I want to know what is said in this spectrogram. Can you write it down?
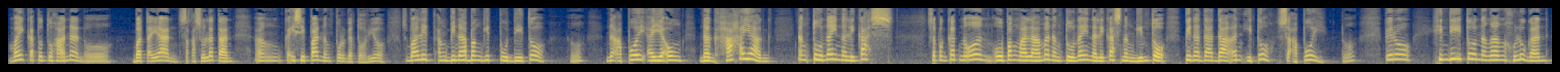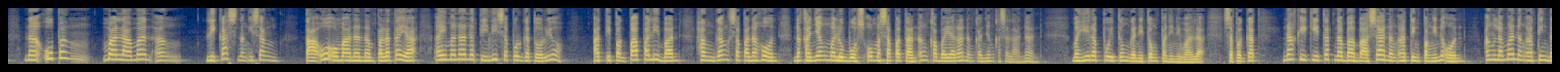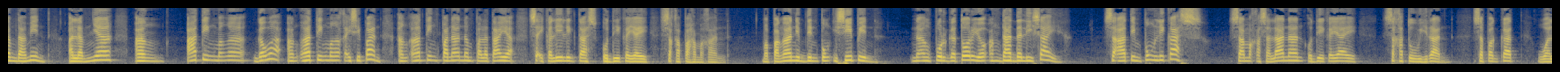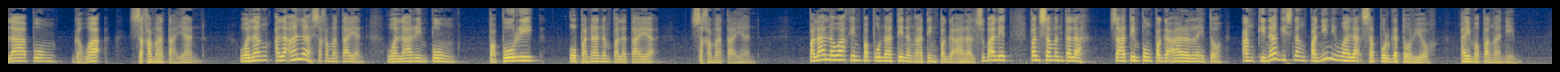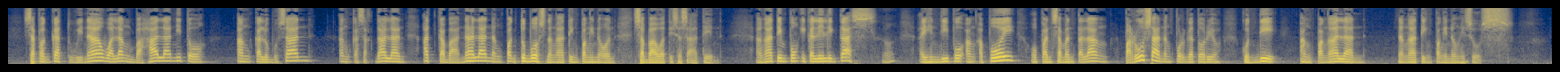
may katotohanan o batayan sa kasulatan ang kaisipan ng purgatorio. Subalit, ang binabanggit po dito, no, na apoy ay yaong naghahayag ng tunay na likas. Sapagkat noon, upang malaman ang tunay na likas ng ginto, pinadadaan ito sa apoy. No? Pero hindi ito nanganghulugan na upang malaman ang likas ng isang tao o mananampalataya ay mananatili sa purgatorio at ipagpapaliban hanggang sa panahon na kanyang malubos o masapatan ang kabayaran ng kanyang kasalanan. Mahirap po itong ganitong paniniwala sapagkat nakikita at nababasa ng ating Panginoon ang laman ng ating damdamin. Alam niya ang ating mga gawa, ang ating mga kaisipan, ang ating pananampalataya sa ikaliligtas o di kaya'y sa kapahamakan. Mapanganib din pong isipin na ang purgatorio ang dadalisay sa ating pong likas sa makasalanan o di kaya'y sa katuwiran sapagkat wala pong gawa sa kamatayan. Walang alaala sa kamatayan. Wala rin pong papuri o pananampalataya sa kamatayan. Palalawakin pa po natin ang ating pag-aaral. Subalit, pansamantala sa ating pong pag-aaral na ito, ang kinagis ng paniniwala sa purgatorio ay mapanganib, sapagkat winawalang bahala nito ang kalubusan, ang kasakdalan at kabanalan ng pagtubos ng ating Panginoon sa bawat isa sa atin. Ang ating pong ikaliligtas, no? ay hindi po ang apoy o pansamantalang parusa ng purgatorio, kundi ang pangalan ng ating Panginoong Hesus.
